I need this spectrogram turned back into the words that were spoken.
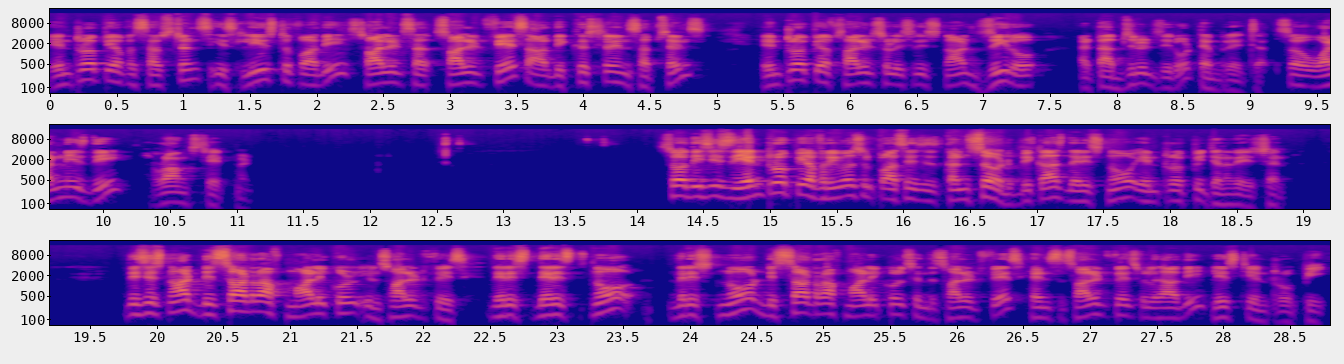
Entropy of a substance is least for the solid, solid phase or the crystalline substance. Entropy of solid solution is not zero at absolute zero temperature. So 1 is the wrong statement. So this is the entropy of reversal process is conserved because there is no entropy generation. This is not disorder of molecule in solid phase. There is there is no there is no disorder of molecules in the solid phase. Hence, the solid phase will have the least entropy.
